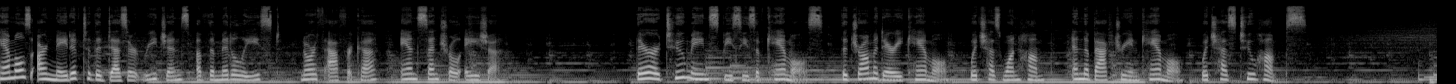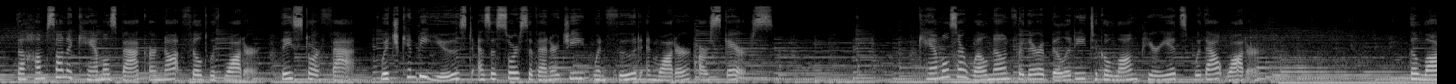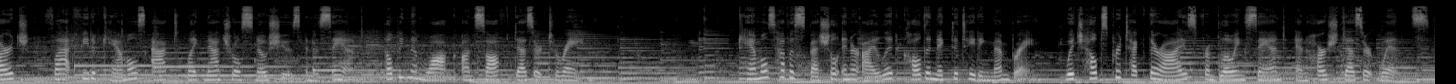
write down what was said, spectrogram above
Camels are native to the desert regions of the Middle East, North Africa, and Central Asia. There are two main species of camels, the dromedary camel, which has one hump, and the Bactrian camel, which has two humps. The humps on a camel's back are not filled with water, they store fat, which can be used as a source of energy when food and water are scarce. Camels are well known for their ability to go long periods without water. The large, flat feet of camels act like natural snowshoes in the sand, helping them walk on soft desert terrain. Camels have a special inner eyelid called a nictitating membrane, which helps protect their eyes from blowing sand and harsh desert winds.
